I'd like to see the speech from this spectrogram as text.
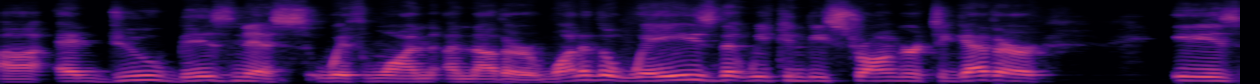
Uh, and do business with one another. One of the ways that we can be stronger together is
